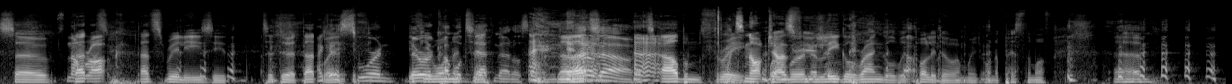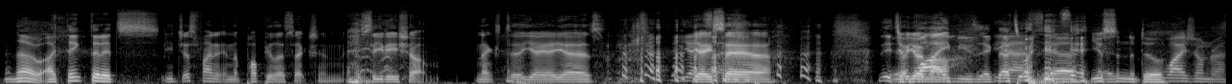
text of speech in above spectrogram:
So It's not that's, rock. That's really easy to do it that I way. could have If- sworn if there were you a couple to- death metal songs. No, I that's, don't know. That's album three. It's not when jazz We're in a legal wrangle with Polydor, and we want to piss them off. Um, no, I think that it's You just find it in the popular section in the CD shop next to Yeah Yeah Yeahs, Yes. Yeasayer. It's Yo Yo Y Ma. music. That's Yeah. what. yeah, it is. Youssou N'Dour. Why genre?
